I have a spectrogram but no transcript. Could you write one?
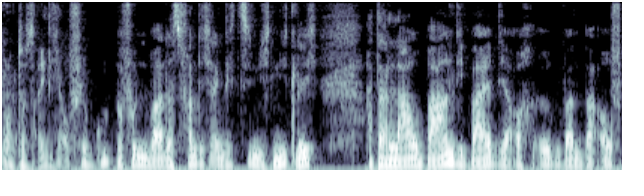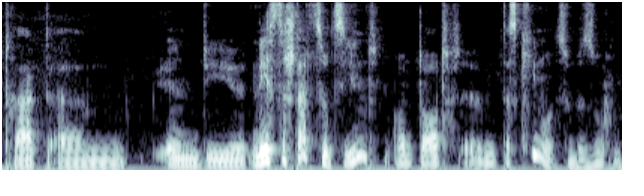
und das eigentlich auch für gut befunden war, das fand ich eigentlich ziemlich niedlich, hat da Laoban die beiden ja auch irgendwann beauftragt, ähm, in die nächste Stadt zu ziehen und dort ähm, das Kino zu besuchen.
